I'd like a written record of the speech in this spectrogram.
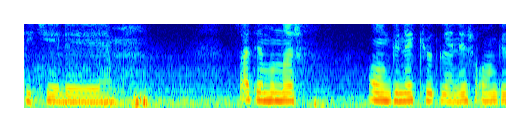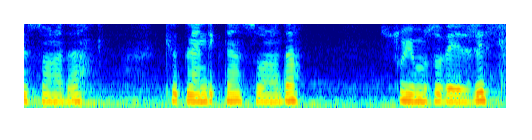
dikelim. Zaten bunlar 10 güne köklenir. 10 gün sonra da köklendikten sonra da suyumuzu veririz.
